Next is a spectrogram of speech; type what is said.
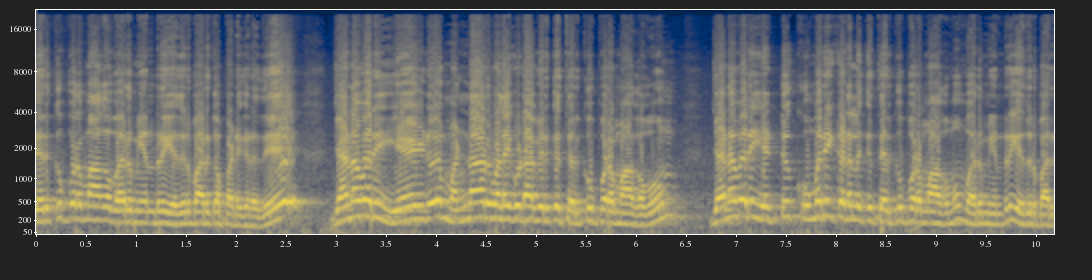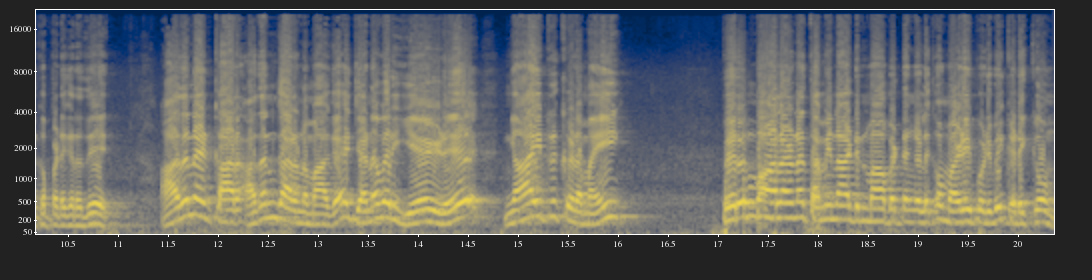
தெற்கு புறமாக வரும் என்று எதிர்பார்க்கப்படுகிறது. ஜனவரி ஏழு மன்னார் வளைகுடாவிற்கு தெற்கு புறமாகவும் ஜனவரி எட்டு குமரி கடலுக்கு தெற்கு புறமாகவும் வரும் என்று எதிர்பார்க்கப்படுகிறது. அதன் கார அதன் காரணமாக ஜனவரி ஏழு ஞாயிற்றுக்கிழமை பெரும்பாலான தமிழ்நாட்டின் மாவட்டங்களுக்கும் மழைப்பொழிவு கிடைக்கும்.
